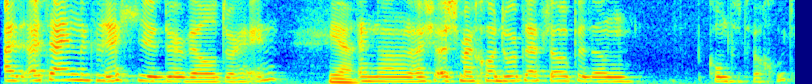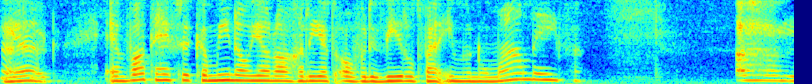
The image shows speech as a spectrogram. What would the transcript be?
Uiteindelijk red je er wel doorheen. Ja. En dan, als je, als je maar gewoon door blijft lopen, dan komt het wel goed ja. eigenlijk. En wat heeft de Camino jou nou geleerd over de wereld waarin we normaal leven? Ehm,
